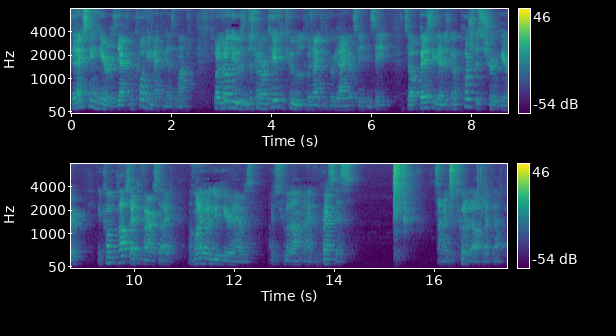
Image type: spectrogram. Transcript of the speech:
The next thing here is the actual cutting mechanism on it. So what I'm going to do is I'm just going to rotate the tool to a 90 degree angle so you can see. So basically I'm just going to push this through here. It come, pops out the far side. And what I'm going to do here now is I just come along and I compress this and I just cut it off like that.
